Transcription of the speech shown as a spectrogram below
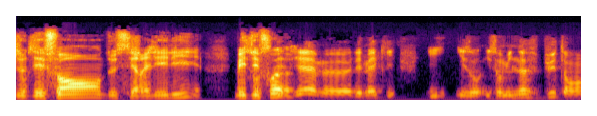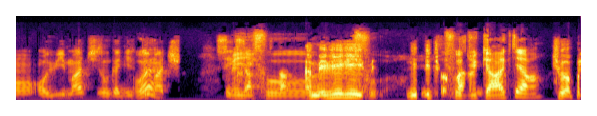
de défendre, de serrer les lignes. Mais des fois. Euh, les mecs, ils, ils, ont, ils ont mis 9 buts en, en 8 matchs, ils ont gagné 2 matchs. Mais il faut. Ah, mais Vivi, il faut, il faut du caractère. Hein. Tu vas pas...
